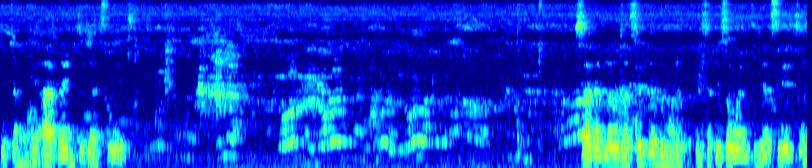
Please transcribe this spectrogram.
त्याच्यामध्ये अर्धा इंच जास्त घ्यायचं साधा ब्लाऊज असेल तर तुम्हाला फुटीसाठी सव्वा इंच जास्त यायचं.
